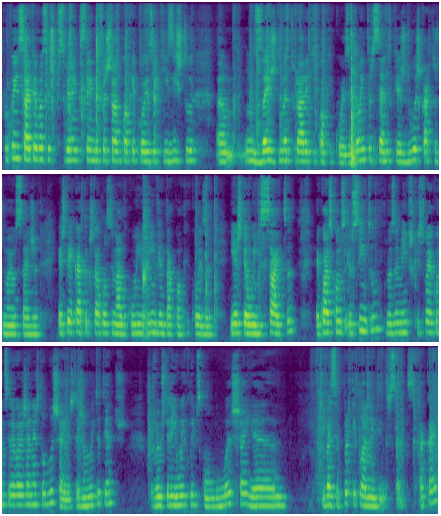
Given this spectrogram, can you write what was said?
porque o insight é vocês perceberem que se têm de afastar de qualquer coisa, que existe um, um, desejo de maturar aqui qualquer coisa. Então é interessante que as duas cartas do meio, ou seja, Esta é a carta que está relacionada com reinventar qualquer coisa. E este é o insight. É quase como se eu sinto, meus amigos, que isto vai acontecer agora já nesta lua cheia. Estejam muito atentos. Vamos ter aí um eclipse com lua cheia. E vai ser particularmente interessante, ok?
